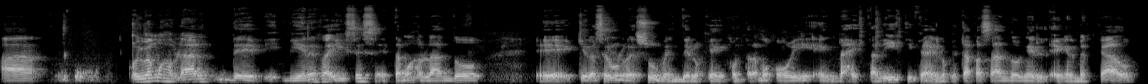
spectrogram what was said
Ah, hoy vamos a hablar de bienes raíces, estamos hablando eh, quiero hacer un resumen de lo que encontramos hoy en las estadísticas, en lo que está pasando en el, en el mercado.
